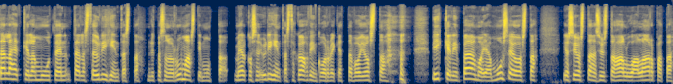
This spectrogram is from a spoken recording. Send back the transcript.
Tällä hetkellä muuten tällaista ylihintasta, nyt mä sanon rumasti, mutta melkoisen ylihintasta kahvinkorviketta voi ostaa Mikkelin päämojan museosta, jos jostain syystä haluaa larpata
